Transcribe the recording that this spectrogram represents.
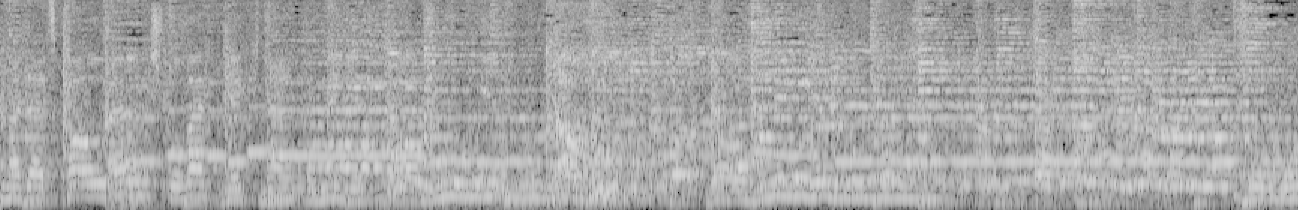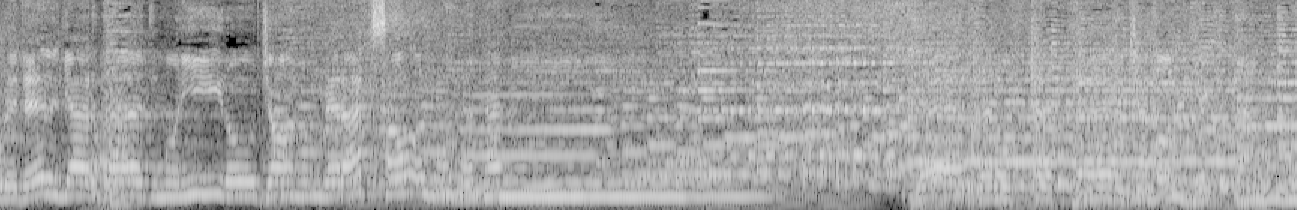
مدد کارش بود یک نقمه یاهوی. یاهو یاهوی. نور دل گردد منیر و جان به رقص آید در افتد در جهان یک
